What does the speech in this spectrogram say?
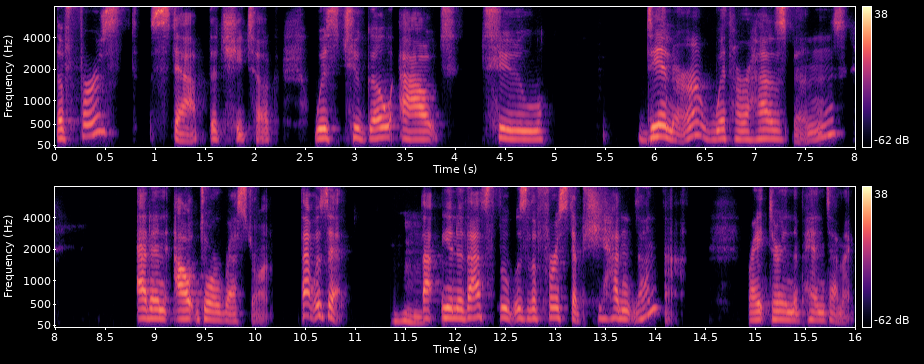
the first step that she took was to go out to dinner with her husband at an outdoor restaurant. That was it. Mm-hmm. That you know, that's the, was the first step. She hadn't done that right during the pandemic.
